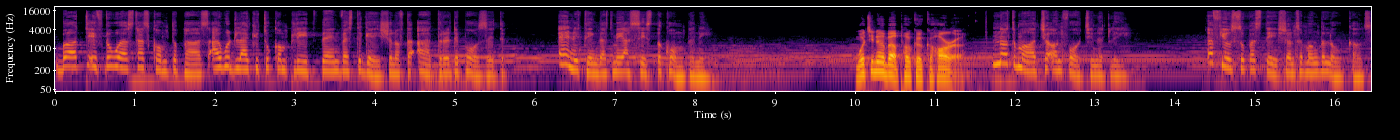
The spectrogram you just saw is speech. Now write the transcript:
But if the worst has come to pass, I would like you to complete the investigation of the Adra deposit. Anything that may assist the company. What do you know about Poko Kohara? Not much, unfortunately. A few superstitions among the locals,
